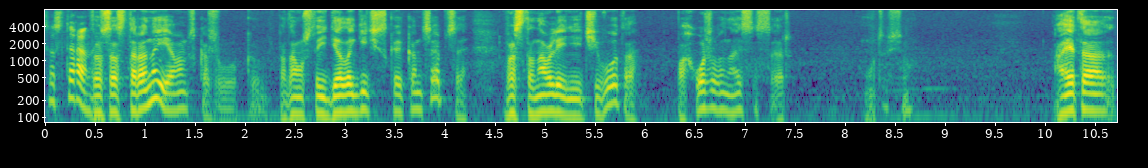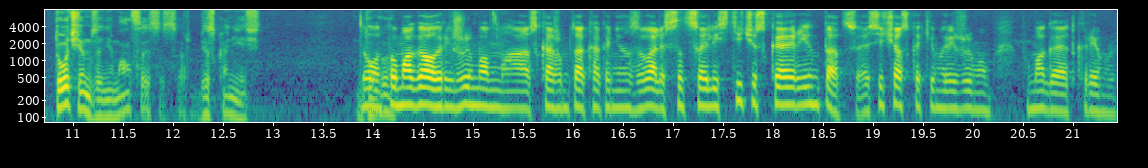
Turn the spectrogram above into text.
со стороны, то со стороны я вам скажу, потому что идеологическая концепция восстановления чего-то похожего на СССР. Вот и все. А это то, чем занимался СССР, бесконечно. Но он помогал режимам, а, скажем так, как они называли, социалистической ориентации. А сейчас каким режимом помогает Кремль?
